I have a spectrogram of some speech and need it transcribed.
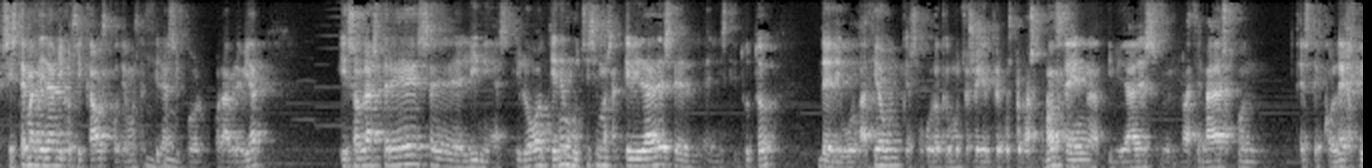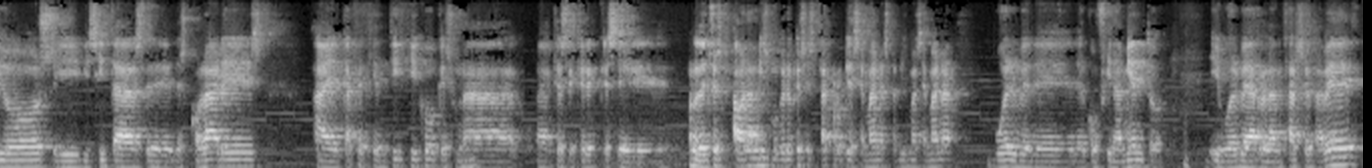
sistemas dinámicos y caos, podríamos decir así por abreviar y son las tres eh, líneas. Y luego tiene muchísimas actividades el, Instituto de Divulgación, que seguro que muchos oyentes vuestros las conocen, actividades relacionadas con desde colegios y visitas de, escolares, al café científico, que es una, que se cree que se. Bueno, de hecho, ahora mismo creo que es esta propia semana, esta misma semana, vuelve del confinamiento y vuelve a relanzarse otra vez,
